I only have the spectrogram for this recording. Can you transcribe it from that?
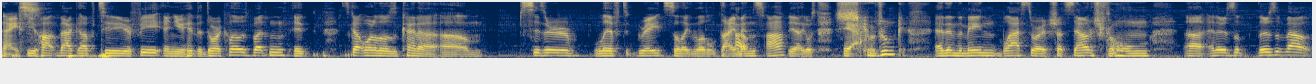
Nice. You hop back up to your feet and you hit the door close button. It it's got one of those kind of um, scissor lift grates, so like the little diamonds. uh-huh. Yeah, it goes Yeah. and then the main blast door shuts down. Uh, and there's a, there's about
